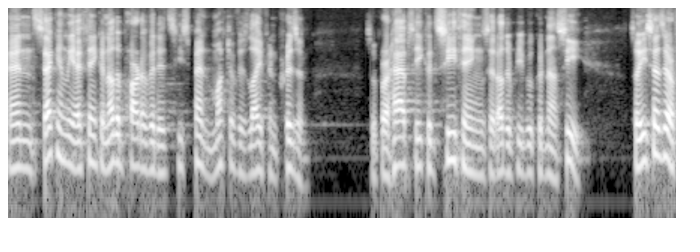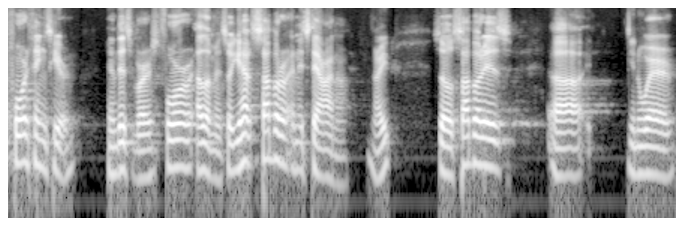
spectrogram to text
And secondly, I think another part of it is he spent much of his life in prison. So perhaps he could see things that other people could not see. So he says there are four things here in this verse, four elements. So you have sabr and isti'ana, right? So sabr is, uh, you know, where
